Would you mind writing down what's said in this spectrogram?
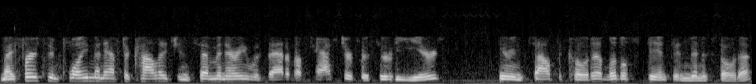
My first employment after college and seminary was that of a pastor for 30 years here in South Dakota, a little stint in Minnesota.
